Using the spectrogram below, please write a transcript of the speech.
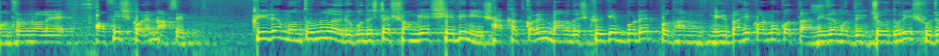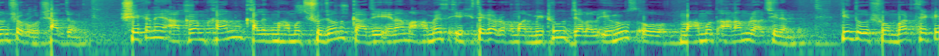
মন্ত্রণালয়ে অফিস করেন আসিফ। ক্রীড়া মন্ত্রণালয়ের উপদেষ্টার সঙ্গে সেদিনই সাক্ষাৎ করেন বাংলাদেশ ক্রিকেট বোর্ডের প্রধান নির্বাহী কর্মকর্তা নিজামুদ্দিন চৌধুরী, সুজন সহ সাতজন। সেখানে আকরাম খান, খালেদ মাহমুদ সুজন, কাজী এনাম আহমেদ ইফতেকার রহমান মিঠু, জালাল ইউনুস ও মাহমুদ আনামরা ছিলেন। কিন্তু সোমবার থেকে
